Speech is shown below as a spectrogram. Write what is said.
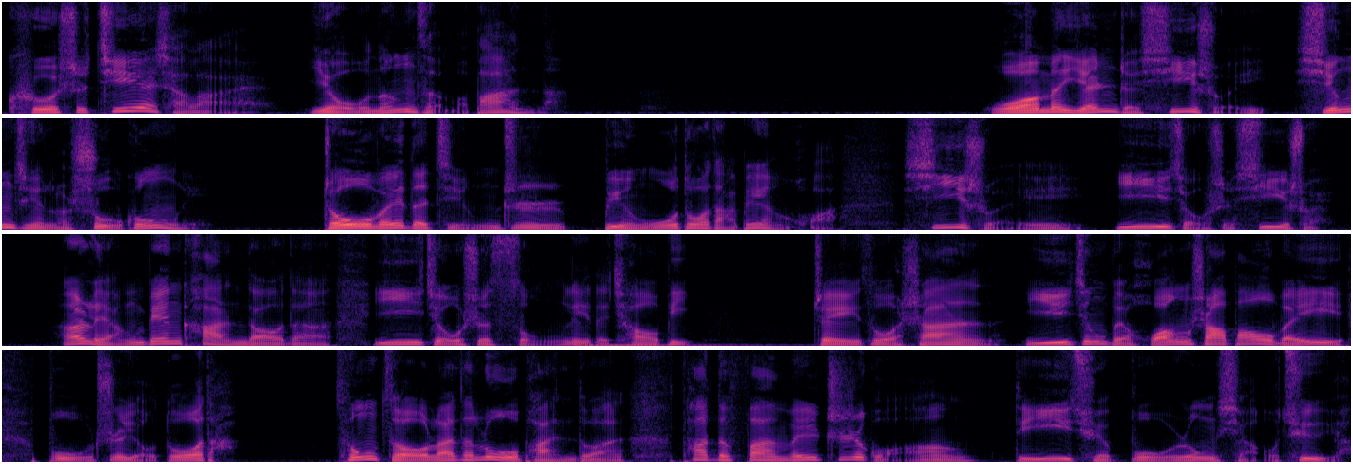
可是接下来又能怎么办呢？我们沿着溪水行进了数公里，周围的景致并无多大变化，溪水依旧是溪水，而两边看到的依旧是耸立的峭壁。这座山已经被黄沙包围，不知有多大。从走来的路判断，它的范围之广，的确不容小觑呀。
